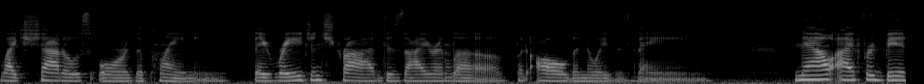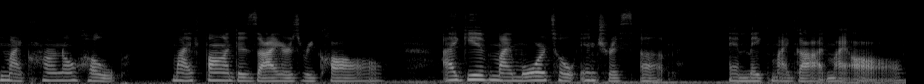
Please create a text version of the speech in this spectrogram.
like shadows o'er the plain. They rage and strive, desire and love, but all the noise is vain. Now I forbid my carnal hope, my fond desires recall. I give my mortal interests up and make my God my all.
